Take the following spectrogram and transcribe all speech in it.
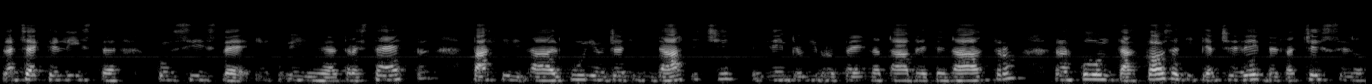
La checklist consiste in, in tre step, parti da alcuni oggetti didattici, ad esempio libro, penna, tablet ed altro, racconta cosa ti piacerebbe facessero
